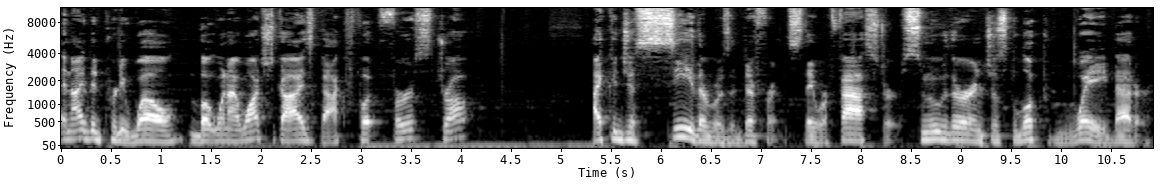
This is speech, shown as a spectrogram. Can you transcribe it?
and I did pretty well, but when I watched guys back foot first drop, I could just see there was a difference. They were faster, smoother, and just looked way better.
